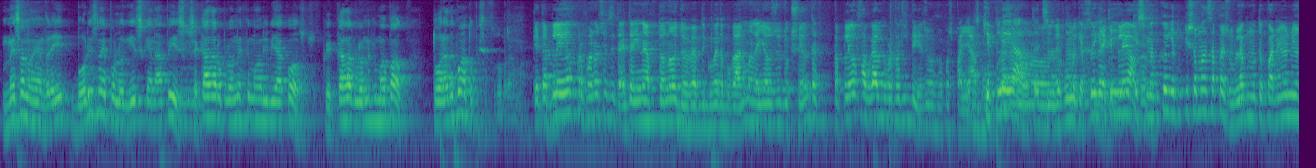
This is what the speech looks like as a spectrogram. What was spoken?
μέσα Νοέμβρη, μπορείς να υπολογίσεις και να πεις ξεκάθαρο πλεονέκτημα Ολυμπιακός και ξεκάθαρο πλεονέκτημα Πάουκ. Τώρα δεν μπορεί να το πεις αυτό το πράγμα. Και τα playoff προφανώς έτσι τα- είναι αυτονόητο βέβαια από την κουβέντα που κάνουμε, αλλά για όσους δεν το ξέρουν, τα, τα playoff θα βγάλουν και πρωταθλητή. Έτσι όπως παλιά. Και που play βγάζανε out, μόνο έτσι να το πούμε και αυτό, δεύτερο. Ναι, γιατί είναι play-out, και βέβαια. σημαντικό για το ποιες ομάδες θα παίζουν. Βλέπουμε ότι ο Πανιόνιο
